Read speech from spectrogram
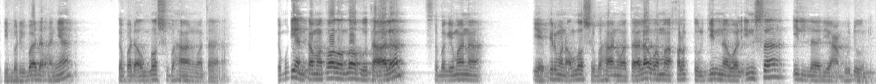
Jadi beribadah hanya kepada Allah Subhanahu wa taala. Kemudian kama qala Allah taala sebagaimana ya firman Allah Subhanahu wa taala wa ma khalaqtul jinna wal insa illa liya'budun.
